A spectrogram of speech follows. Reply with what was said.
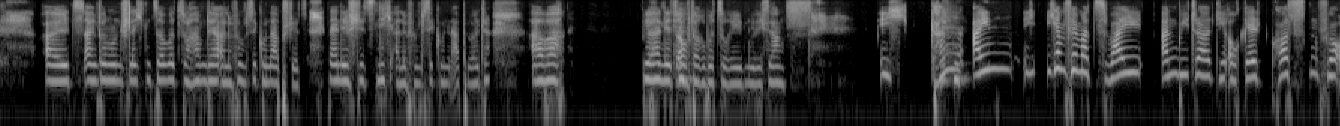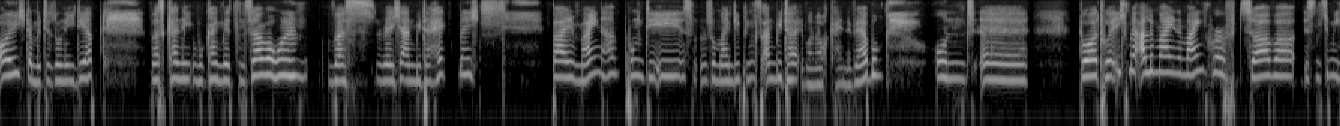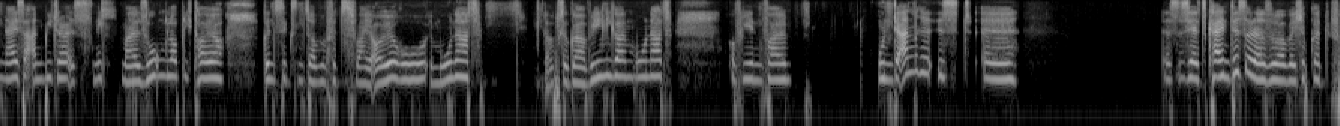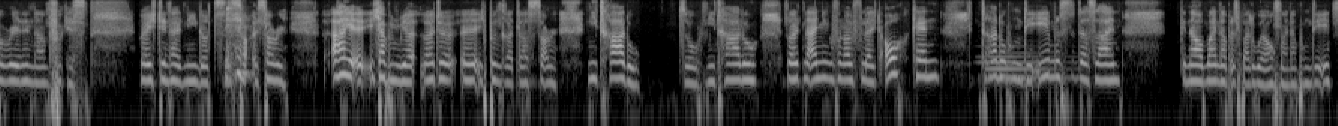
als einfach nur einen schlechten Server zu haben, der alle 5 Sekunden abstürzt. Nein, der stürzt nicht alle 5 Sekunden ab, Leute. Aber wir hören jetzt auf, darüber zu reden, würde ich sagen. Ich kann ein, ich, ich empfehle mal zwei Anbieter, die auch Geld kosten für euch, damit ihr so eine Idee habt, was kann ich, wo kann ich mir jetzt einen Server holen, was, welcher Anbieter hackt mich. Bei meinhub.de ist so mein Lieblingsanbieter, immer noch keine Werbung. Und äh, dort hole ich mir alle meine Minecraft-Server. Ist ein ziemlich nicer Anbieter, ist nicht mal so unglaublich teuer. Günstigsten Server für 2 Euro im Monat. Ich glaube sogar weniger im Monat. Auf jeden Fall. Und der andere ist, äh, das ist jetzt kein Diss oder so, aber ich habe gerade for real den Namen vergessen. Weil ich den halt nie nutze. So, sorry. Ah, ich habe ihn mir. Leute, äh, ich bin gerade lost, sorry. Nitrado. So, Nitrado. Sollten einige von euch vielleicht auch kennen. Nitrado.de müsste das sein. Genau, mein Name ist by the way auch meiner.de.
